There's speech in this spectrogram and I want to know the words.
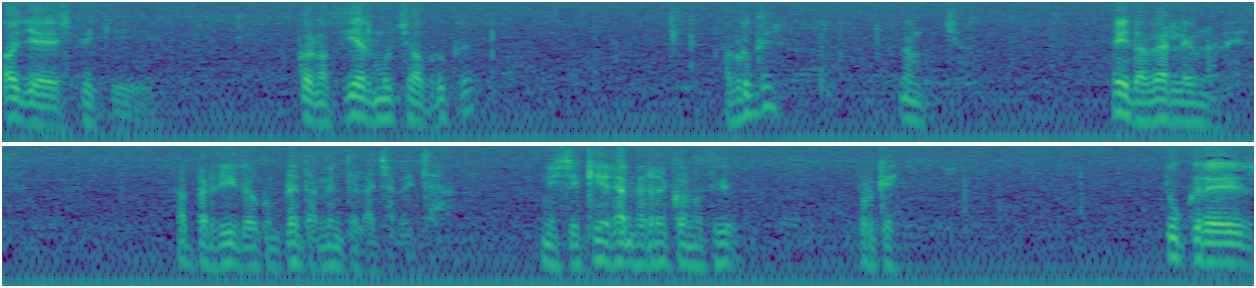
Oye, Speaky, ¿conocías mucho a Brooker? ¿A Brooker? No mucho. He ido a verle una vez. Ha perdido completamente la chaveta. Ni siquiera me reconoció. ¿Por qué? ¿Tú crees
